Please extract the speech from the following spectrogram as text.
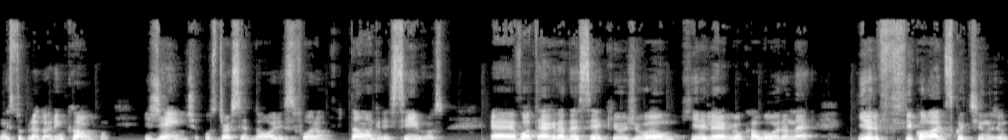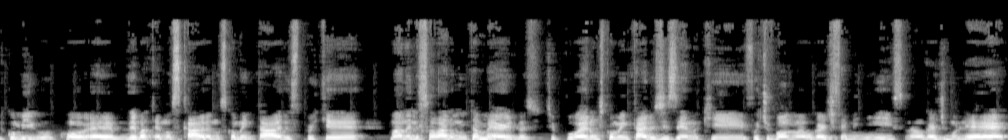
um estuprador em campo. E, gente, os torcedores foram tão agressivos. É, vou até agradecer aqui o João, que ele é meu calouro, né? E ele ficou lá discutindo junto comigo, com, é, debatendo os caras nos comentários, porque Mano, eles falaram muita merda. Tipo, eram uns comentários dizendo que futebol não é lugar de feminista, não é lugar de mulher,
